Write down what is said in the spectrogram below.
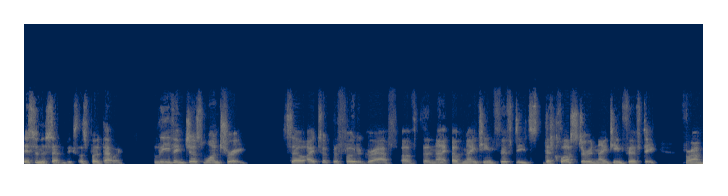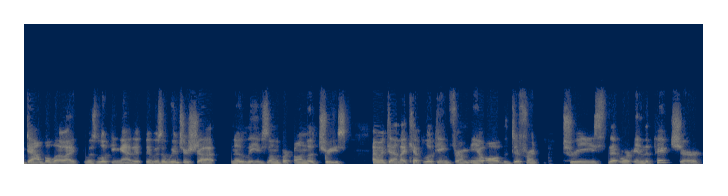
It's in the 70s, let's put it that way, leaving just one tree. So I took the photograph of the of 1950, the cluster in 1950 from down below. I was looking at it. It was a winter shot, no leaves on the on the trees. I went down. I kept looking from you know all the different trees that were in the picture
